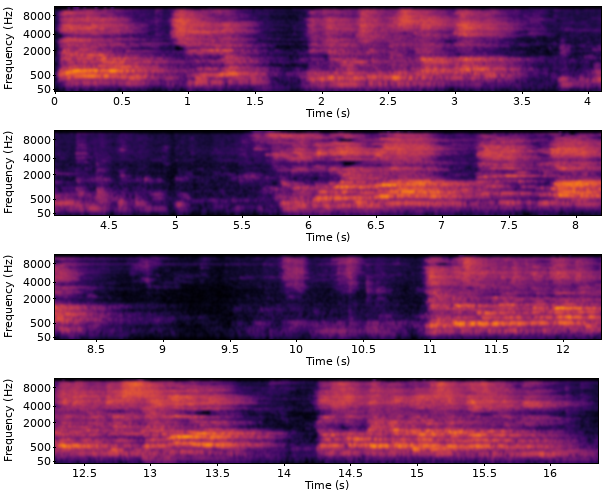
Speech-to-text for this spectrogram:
Era o dia em que não tinha pescado nada. Jesus tomou ele lá, no meio do lago. E ele pescou grande quantidade de peixe. Ele disse: Senhor, eu sou pecador, você passa de mim.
